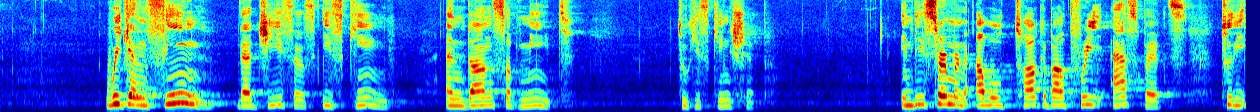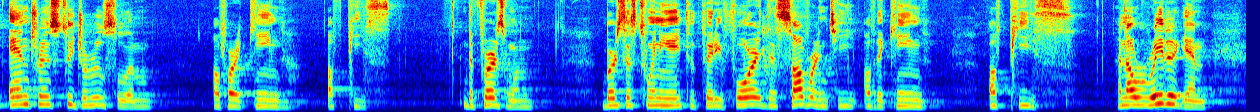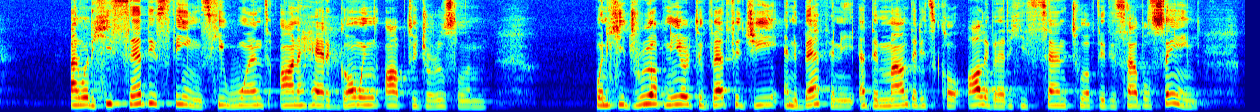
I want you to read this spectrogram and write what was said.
We can sing that Jesus is King and don't submit to his kingship. In this sermon, I will talk about three aspects to the entrance to Jerusalem of our King of Peace. The first one, verses 28 to 34, the sovereignty of the King of Peace. And I'll read it again. And when he said these things, he went on ahead, going up to Jerusalem. When he drew up near to Bethphage and Bethany at the mount that is called Olivet, he sent two of the disciples, saying,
